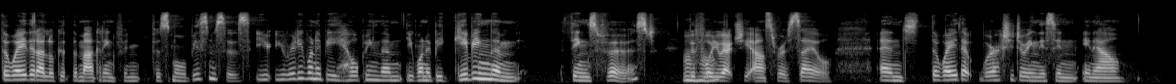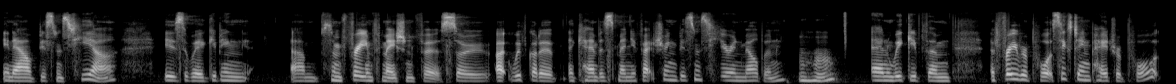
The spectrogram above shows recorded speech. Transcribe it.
the way that I look at the marketing for, for small businesses, you, you really want to be helping them. You want to be giving them things 1st before you actually ask for a sale. And the way that we're actually doing this in, in our in our business here is we're giving um, some free information first. So uh, we've got a, a canvas manufacturing business here in Melbourne, and we give them a free report, 16 page report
